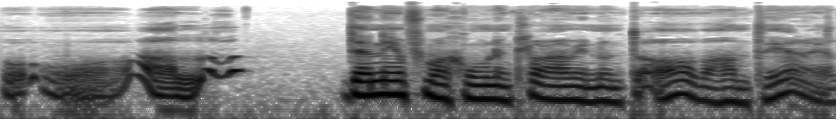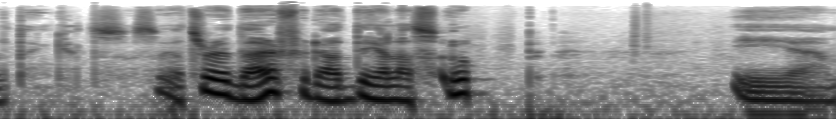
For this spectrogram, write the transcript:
och, och all, den informationen klarar vi nog inte av att hantera helt enkelt. Så jag tror det är därför det har delats upp i eh,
